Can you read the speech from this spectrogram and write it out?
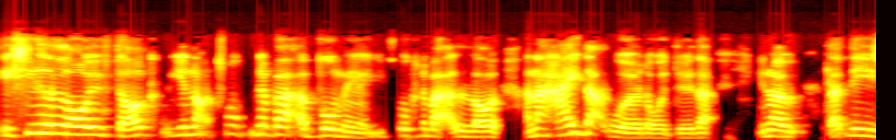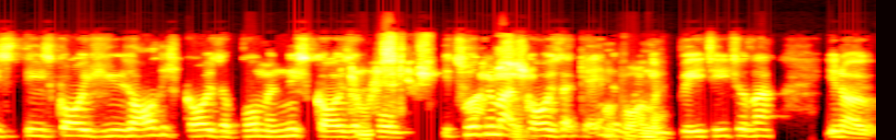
this is a live dog. You're not talking about a bum here. You're talking about a live. And I hate that word. I do that. You know that these these guys use. All oh, this guy's a bum and this guy's a bum. You're talking about guys that get in the ring and beat each other. You know,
